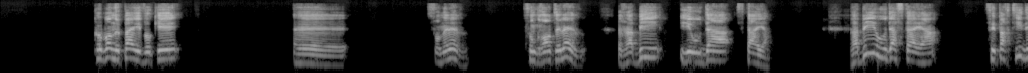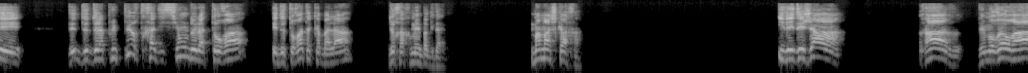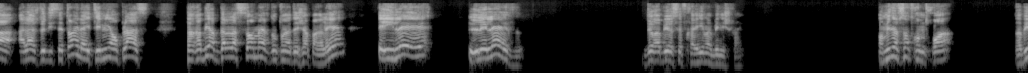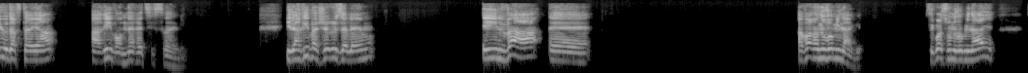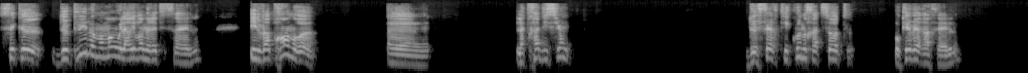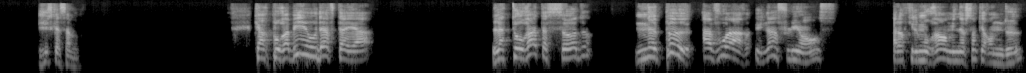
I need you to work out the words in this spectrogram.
Comment ne pas évoquer euh, son élève, son grand élève, Rabbi Yehuda Rabbi Yehuda Ftaya fait partie de, la plus pure tradition de la Torah et de Torah Takabala de Chachmé Bagdad. Mamash Kacha. Il est déjà Rav de Ora à l'âge de 17 ans. Il a été mis en place par Rabbi Abdallah Somer, dont on a déjà parlé, et il est l'élève de Rabbi Yosef Chaim à En 1933, Rabbi Udaftaya arrive en Eretz Israël. Il arrive à Jérusalem et il va euh, avoir un nouveau minag. C'est quoi son nouveau minag? C'est que depuis le moment où il arrive en Eretz Israël, il va prendre euh, la tradition de faire tikkun chatzot au kever Rachel jusqu'à sa mort. Car pour Rabbi Yehuda la Torah Tassod ne peut avoir une influence, alors qu'il mourra en 1942,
